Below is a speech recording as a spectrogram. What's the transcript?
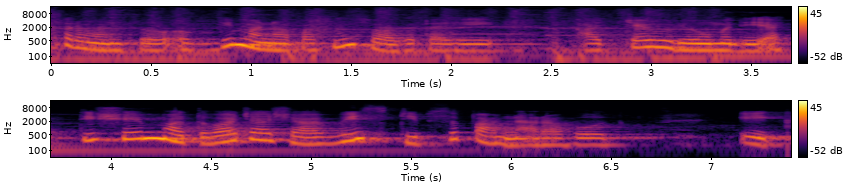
सर्वांचं अगदी मनापासून स्वागत आहे. आजच्या व्हिडिओमध्ये अतिशय महत्त्वाच्या अशा वीस टिप्स पाहणार आहोत. एक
